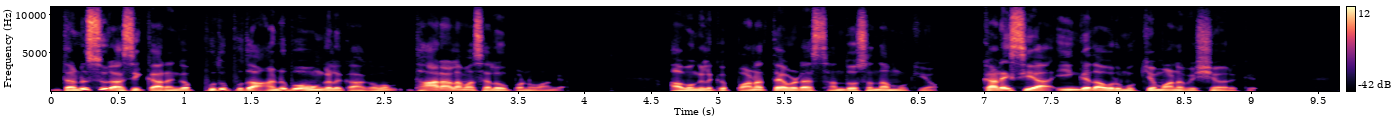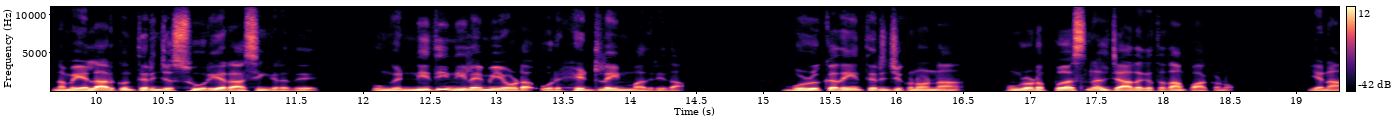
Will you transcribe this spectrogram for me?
தனுசு ராசிக்காரங்க புது புது அனுபவங்களுக்காகவும் தாராளமா செலவு பண்ணுவாங்க. அவங்களுக்கு பணத்தை விட சந்தோஷம்தான் முக்கியம். கடைசியா இங்க தான் ஒரு முக்கியமான விஷயம் இருக்கு. நம்ம எல்லாருக்கும் தெரிஞ்ச சூரிய ராசிங்கிறது உங்க நிதி நிலைமையோட ஒரு ஹெட்லைன் மாதிரி தான். முழுக்கதையும் தெரிஞ்சுக்கணும்னா உங்களோட பர்சனல் ஜாதகத்தை தான் பார்க்கணும். ஏன்னா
